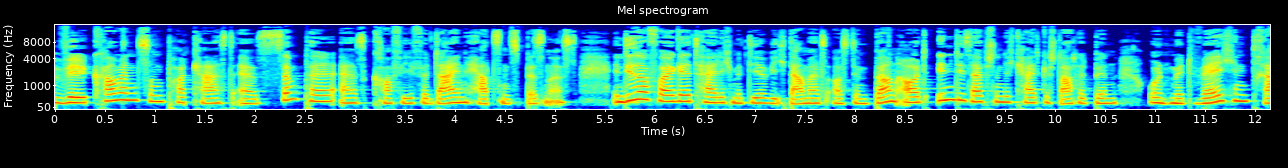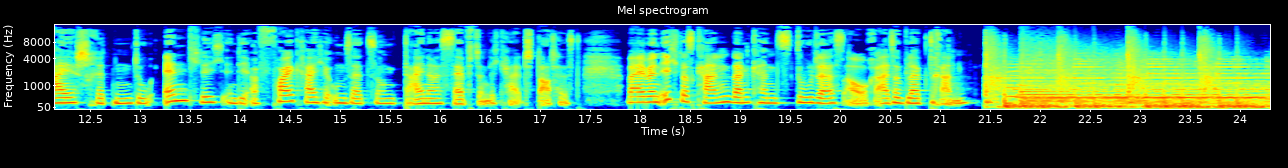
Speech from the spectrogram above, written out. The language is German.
Willkommen zum Podcast As Simple as Coffee für dein Herzensbusiness. In dieser Folge teile ich mit dir, wie ich damals aus dem Burnout in die Selbstständigkeit gestartet bin und mit welchen drei Schritten du endlich in die erfolgreiche Umsetzung deiner Selbstständigkeit startest. Weil wenn ich das kann, dann kannst du das auch. Also bleib dran.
